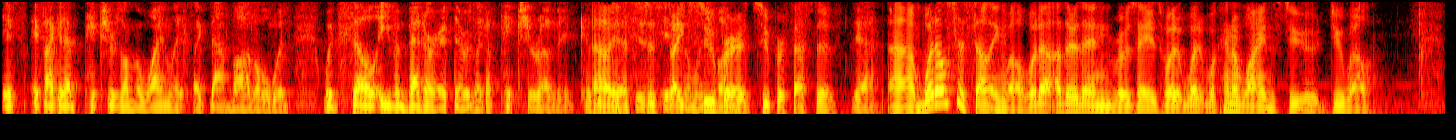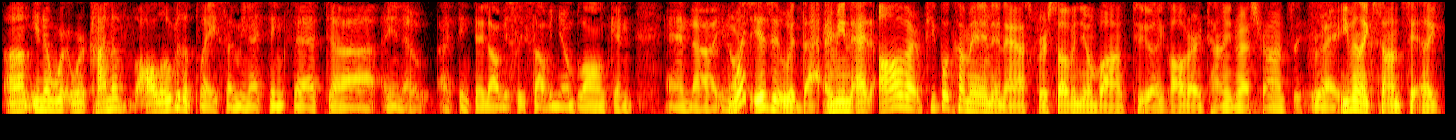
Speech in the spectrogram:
if if I could have pictures on the wine list, like that bottle would would sell even better if there was like a picture of it because Oh it yeah, just it's is, just is like so much super fun. super festive. Yeah. Um, what else is selling well? What other than rosés? What what what kind of wines do do well? Um, you know, we're we're kind of all over the place. I mean, I think that uh, you know, I think that obviously Sauvignon Blanc and and uh, you know, What is it with that? I mean, at all of our people come in and ask for Sauvignon Blanc to like all of our Italian restaurants, like, Right. Even like Sancerre, like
